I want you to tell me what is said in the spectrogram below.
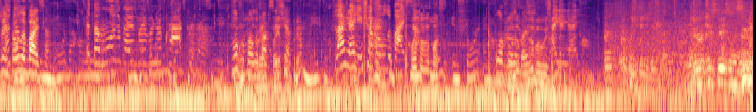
Жень, поулибайся. Это музыка из моего кракера. Вуху поулыбався. Поехал Ще. прям. Давай, Женя, еще поулыбайся. Да хватит улыбаться. Плохо Зуб- улыбається. Зубы высохли. Ай-яй-яй. Как мы сюда не зашли? Чистые сыры,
